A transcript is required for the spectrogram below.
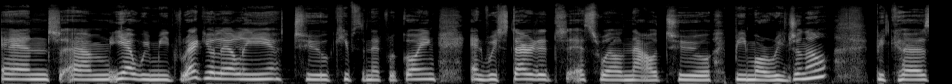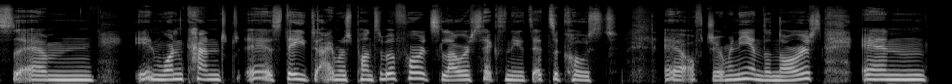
and um, yeah, we meet regularly to keep the network going. And we started as well now to be more regional because um, in one country, uh, state I'm responsible for, it's Lower Saxony. It's at the coast uh, of Germany in the north. And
